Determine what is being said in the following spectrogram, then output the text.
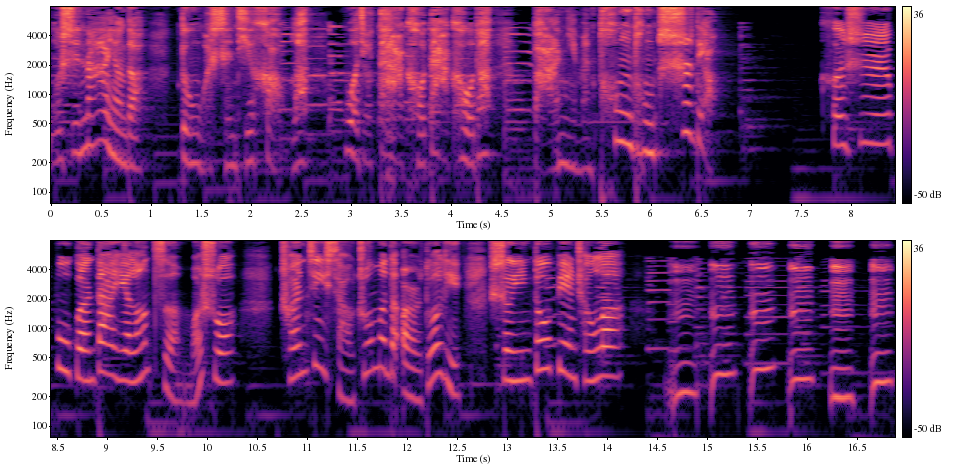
不是那样的。等我身体好了，我就大口大口的把你们通通吃掉。可是不管大野狼怎么说传进小猪们的耳朵里声音都变成了嗯嗯嗯嗯嗯嗯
